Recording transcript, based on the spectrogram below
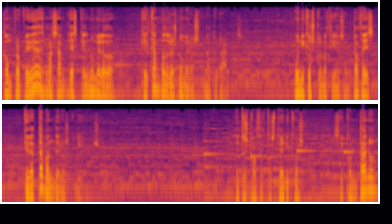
con propiedades más amplias que el, número, que el campo de los números naturales, únicos conocidos entonces que databan de los griegos. Estos conceptos teóricos se contaron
